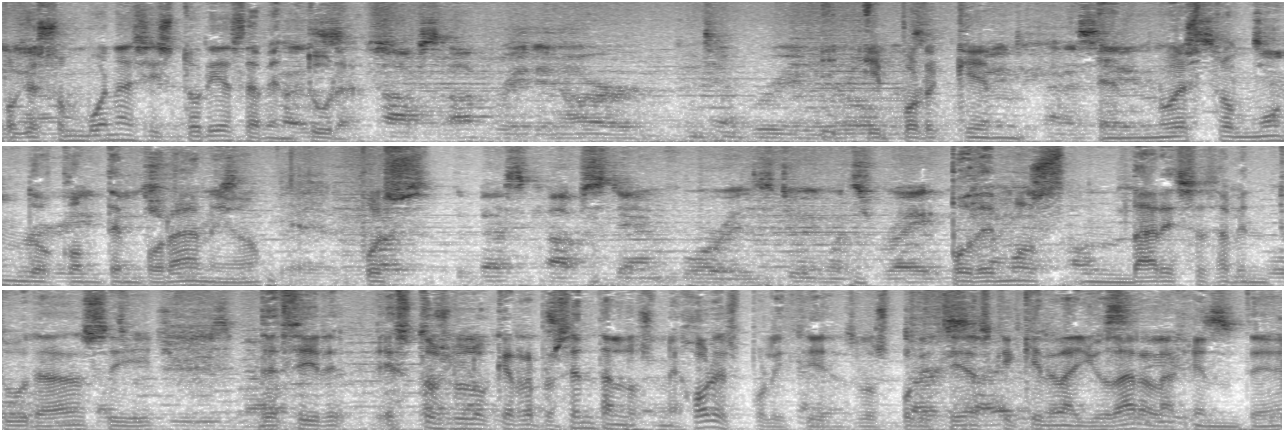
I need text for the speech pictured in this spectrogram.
porque son buenas historias de aventuras. Y, y porque en, en nuestro mundo contemporáneo, pues podemos dar esas aventuras y decir, esto es lo que representan los mejores policías, los policías que quieren ayudar a la gente.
